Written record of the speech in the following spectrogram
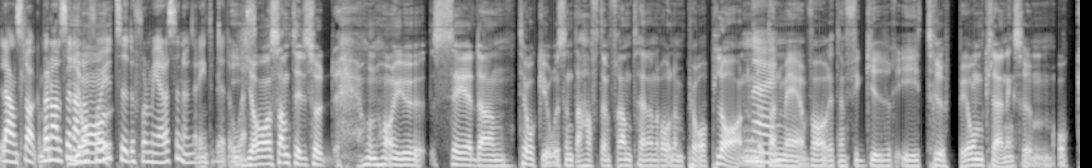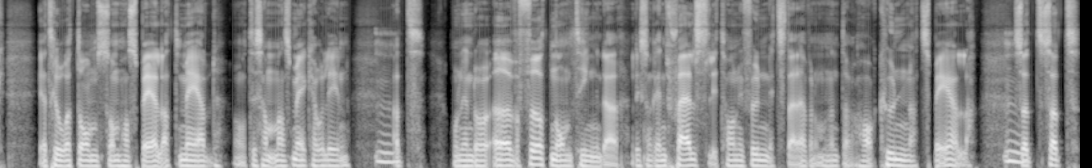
landslag. Men å andra sidan, Ja. de får ju tid att formera sig nu när det inte blir ett OS. Ja, samtidigt så hon har ju sedan Tokyo-OS inte haft den framträdande rollen på plan, Nej. utan mer varit en figur i trupp i omklädningsrum. Och jag tror att de som har spelat med och tillsammans med Caroline, Mm. att hon ändå har överfört någonting där. Liksom rent själsligt har hon ju funnits där, även om hon inte har kunnat spela. Mm. Så att, så att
